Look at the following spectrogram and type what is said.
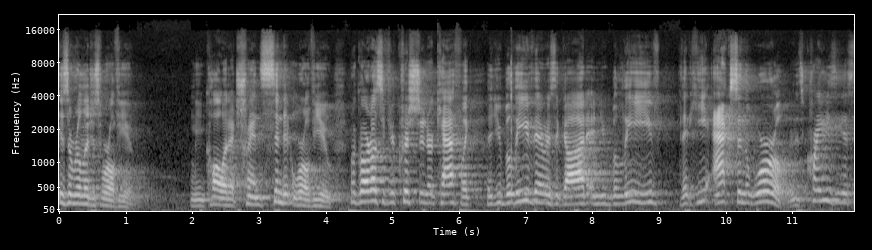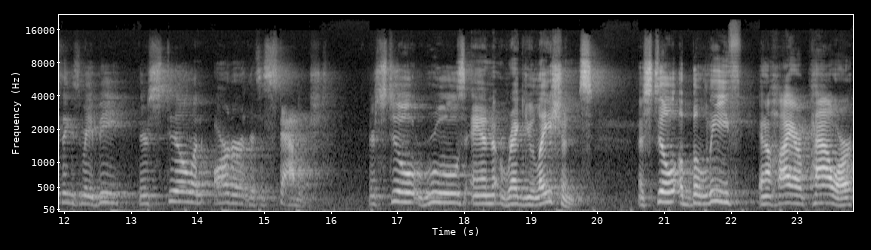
is a religious worldview. We call it a transcendent worldview. Regardless if you're Christian or Catholic, that you believe there is a God and you believe that He acts in the world. And as crazy as things may be, there's still an order that's established. There's still rules and regulations. There's still a belief in a higher power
